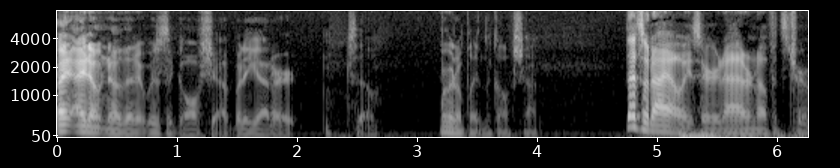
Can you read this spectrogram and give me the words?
I, I don't know that it was the golf shot, but he got hurt. So We're gonna play in the golf shot. That's what I always heard. I don't know if it's true.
